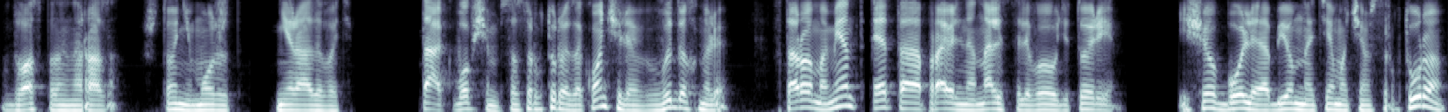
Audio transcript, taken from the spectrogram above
в два с половиной раза, что не может не радовать. Так, в общем, со структурой закончили, выдохнули. Второй момент – это правильный анализ целевой аудитории. Еще более объемная тема, чем структура.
